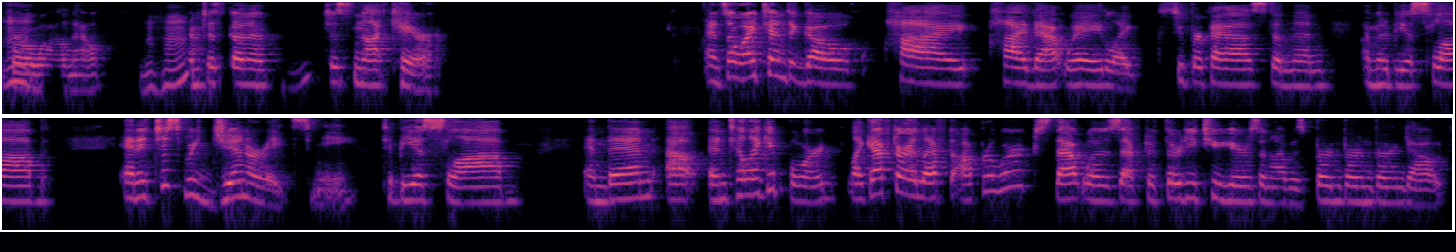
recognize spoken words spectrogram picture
for mm. a while now. Mm-hmm. I'm just going to just not care. And so I tend to go high, high that way, like super fast, and then I'm going to be a slob. And it just regenerates me to be a slob and then out until I get bored. Like after I left Opera Works, that was after 32 years, and I was burned, burned, burned out.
